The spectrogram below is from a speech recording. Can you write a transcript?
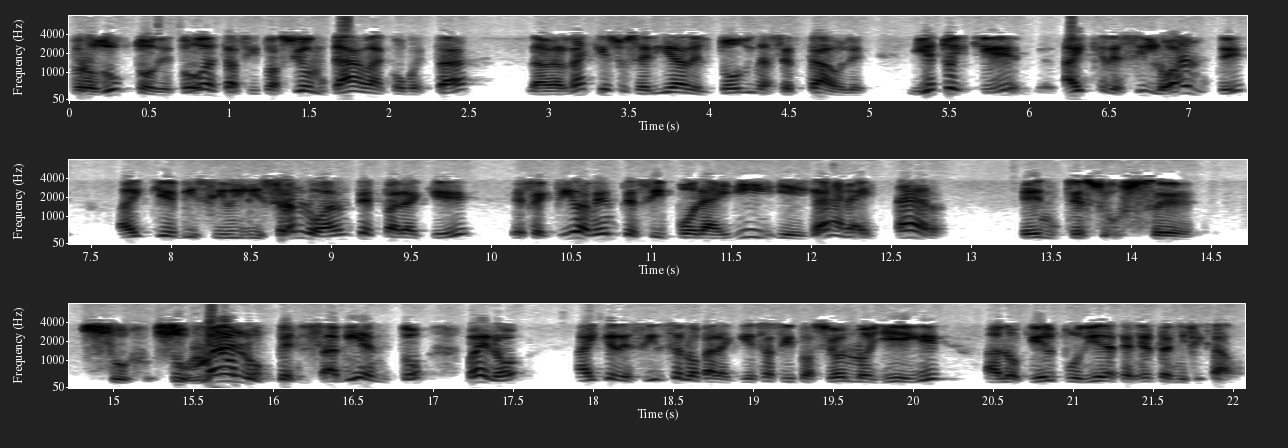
producto de toda esta situación dada como está, la verdad es que eso sería del todo inaceptable. Y esto hay que, hay que decirlo antes, hay que visibilizarlo antes para que efectivamente si por allí llegara a estar entre sus, eh, sus, sus malos pensamientos, bueno, hay que decírselo para que esa situación no llegue a lo que él pudiera tener planificado.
